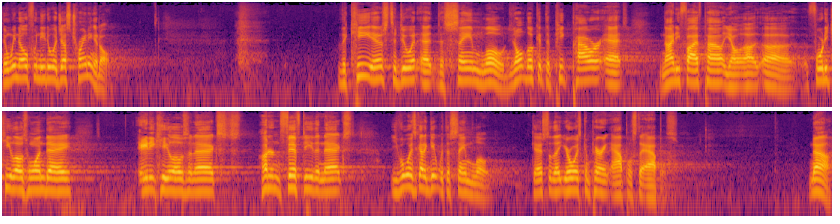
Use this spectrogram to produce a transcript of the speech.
Then we know if we need to adjust training at all. The key is to do it at the same load. You don't look at the peak power at 95 pounds, you know, uh, uh, 40 kilos one day, 80 kilos the next, 150 the next. You've always got to get with the same load, okay, so that you're always comparing apples to apples. Now,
